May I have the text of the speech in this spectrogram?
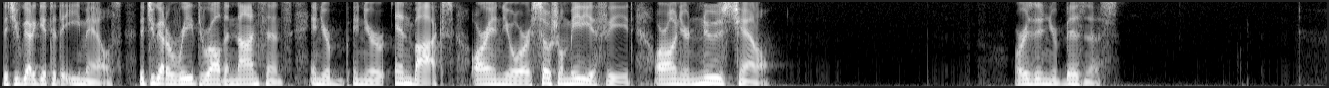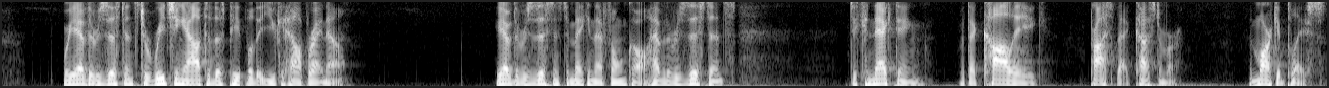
That you've got to get to the emails, that you've got to read through all the nonsense in your in your inbox or in your social media feed or on your news channel? Or is it in your business? Where you have the resistance to reaching out to those people that you could help right now. You have the resistance to making that phone call, have the resistance to connecting with that colleague, prospect, customer, the marketplace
